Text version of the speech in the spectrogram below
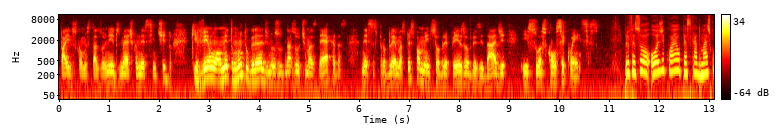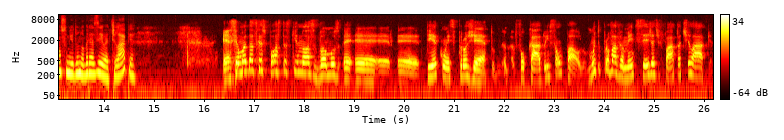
países como Estados Unidos, México nesse sentido, que vê um aumento muito grande nos, nas últimas décadas nesses problemas, principalmente sobrepeso, obesidade e suas consequências. Professor, hoje qual é o pescado mais consumido no Brasil? É tilápia? Essa é uma das respostas que nós vamos é, é, é, é, ter com esse projeto focado em São Paulo. Muito provavelmente seja de fato a tilápia.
